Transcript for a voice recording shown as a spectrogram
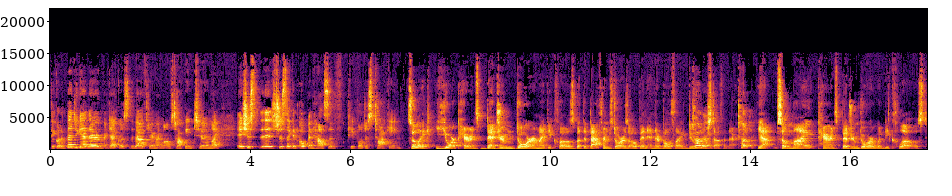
They go to bed together. My dad goes to the bathroom. My mom's talking to him. Like it's just it's just like an open house of people just talking. So, like, your parents' bedroom door might be closed, but the bathroom's door is open, and they're both like doing their stuff in there. Totally. Yeah. So my parents' bedroom door would be closed,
